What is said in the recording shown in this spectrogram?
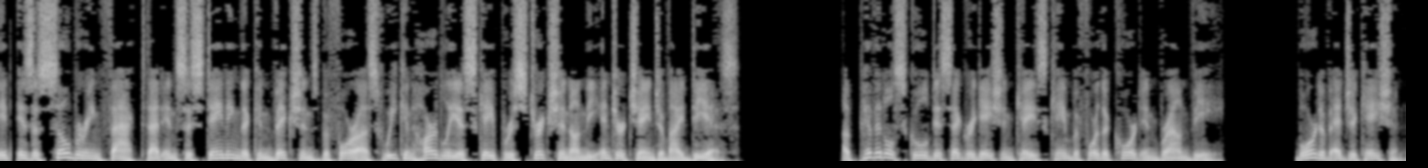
"...it is a sobering fact that in sustaining the convictions before us we can hardly escape restriction on the interchange of ideas." A pivotal school desegregation case came before the court in Brown v. Board of Education.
